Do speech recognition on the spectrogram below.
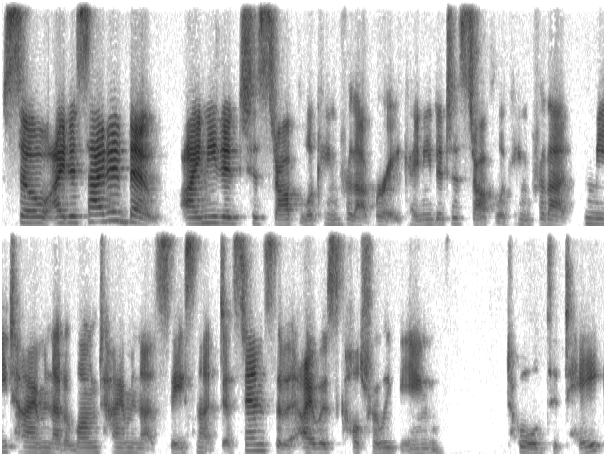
so I decided that I needed to stop looking for that break. I needed to stop looking for that me time and that alone time and that space and that distance that I was culturally being told to take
